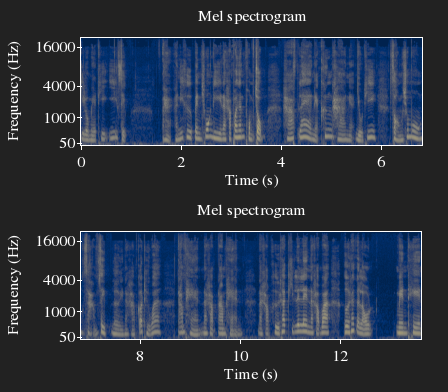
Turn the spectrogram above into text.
กิโลเมตรที่ 20 อันนี้คือเป็นช่วงดีนะครับ เพราะฉะนั้นผมจบฮาฟแรกเนี่ยครึ่งทางเนี่ยอยู่ที่ 2 ชั่วโมง 30 เลยนะครับ ก็ถือว่าตามแผนนะครับตามแผนนะครับ คือถ้าคิดเล่นๆนะครับว่าเออถ้าเกิดเราเมนเทน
